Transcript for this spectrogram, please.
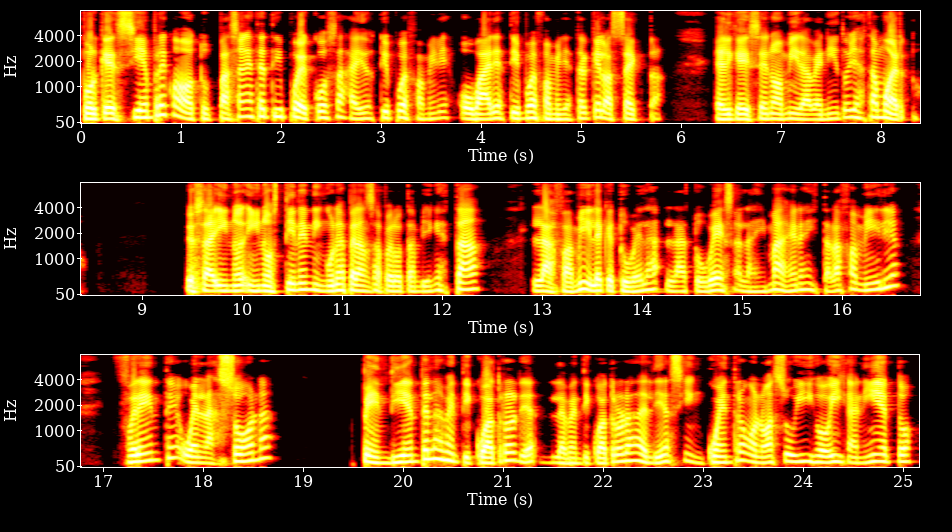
Porque siempre cuando tú pasan este tipo de cosas hay dos tipos de familias o varios tipos de familias. Está el que lo acepta. El que dice, no, mira, Benito ya está muerto. O sea, y no, y no tienen ninguna esperanza. Pero también está la familia, que tú ves, la, la, tú ves las imágenes y está la familia frente o en la zona pendiente las 24, las 24 horas del día si encuentran o no a su hijo, hija, nieto,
